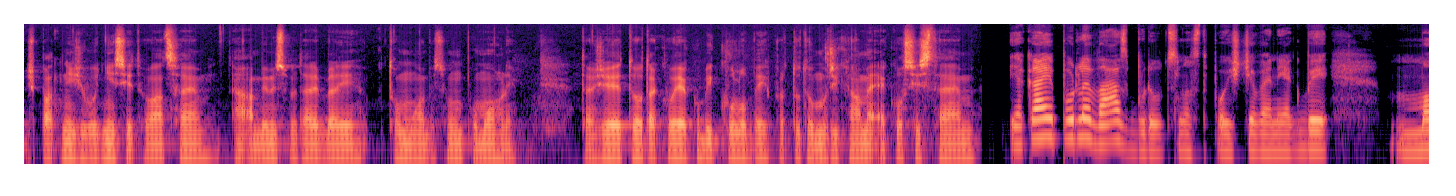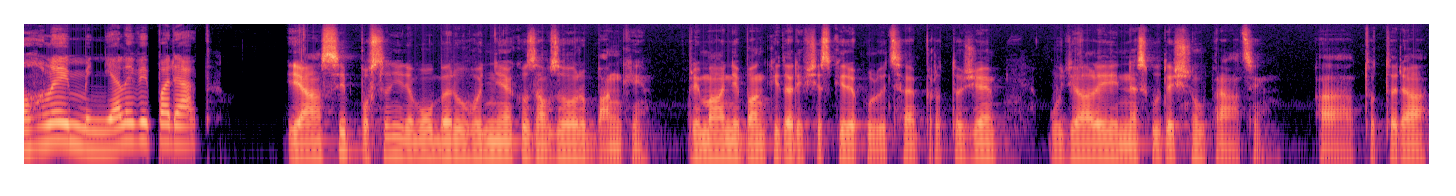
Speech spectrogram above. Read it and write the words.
špatné životní situace a aby my jsme tady byli k tomu, aby jsme mu pomohli. Takže je to takový jakoby koloběh, proto tomu říkáme ekosystém. Jaká je podle vás budoucnost pojišťoven? Jak by mohly, měly vypadat? Já si poslední dobou beru hodně jako za vzor banky. Primárně banky tady v České republice, protože udělali neskutečnou práci. A to teda,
